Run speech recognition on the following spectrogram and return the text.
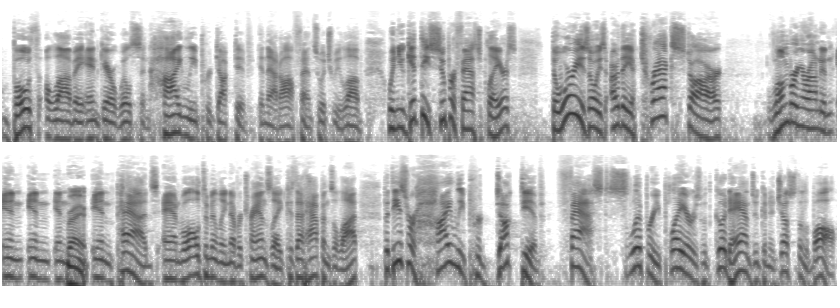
both Olave and Garrett Wilson highly productive in that offense, which we love. When you get these super fast players, the worry is always: are they a track star? Lumbering around in in in in, Right. in pads and will ultimately never translate because that happens a lot. But these were highly productive, fast, slippery players with good hands who can adjust to the ball.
